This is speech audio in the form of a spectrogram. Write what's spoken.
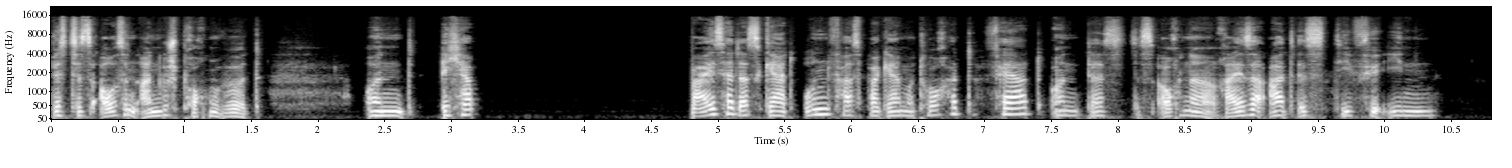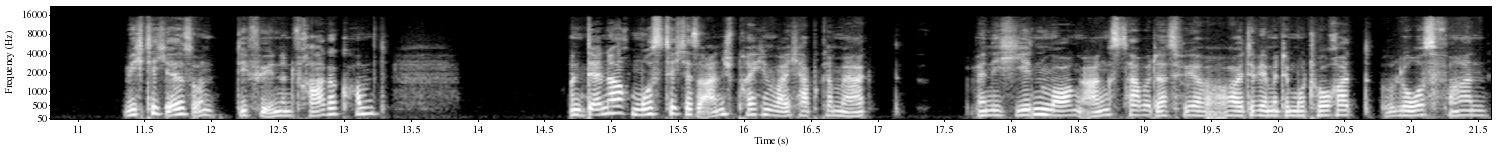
bis das außen angesprochen wird. Und ich habe weiß ja, dass Gerd unfassbar gern Motorrad fährt und dass das auch eine Reiseart ist, die für ihn wichtig ist und die für ihn in Frage kommt. Und dennoch musste ich das ansprechen, weil ich habe gemerkt, wenn ich jeden Morgen Angst habe, dass wir heute wieder mit dem Motorrad losfahren,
